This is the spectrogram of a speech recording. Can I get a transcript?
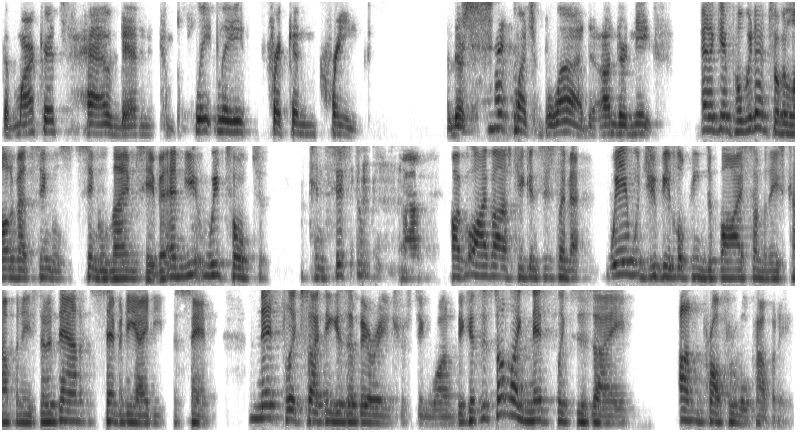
The markets have been completely freaking creamed. There's so much blood underneath. And again, Paul, we don't talk a lot about single single names here, but and you, we've talked consistently. Uh, I've, I've asked you consistently about where would you be looking to buy some of these companies that are down at 70, 80 percent Netflix, I think, is a very interesting one because it's not like Netflix is a unprofitable company.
